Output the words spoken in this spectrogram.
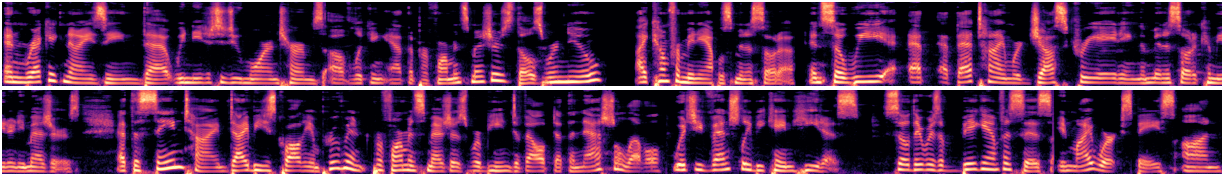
and recognizing that we needed to do more in terms of looking at the performance measures. Those were new. I come from Minneapolis, Minnesota. And so we, at, at that time, were just creating the Minnesota community measures. At the same time, diabetes quality improvement performance measures were being developed at the national level, which eventually became HEDIS. So there was a big emphasis in my workspace on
